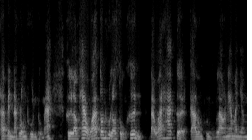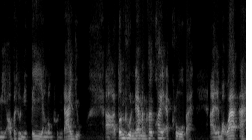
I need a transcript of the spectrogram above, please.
ถ้าเป็นนักลงทุนถูกไหมคือเราแค่บอกว่าต้นทุนเราสูงขึ้น แต่ว่าถ้าเกิดการลงทุนของเราเนี่ยมันยังมี opportunity ยังลงทุนได้อยู่อ่าต้นทุนเนี่ยมันค่อยๆ accrue ไปอาจจะบอกว่าอะ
